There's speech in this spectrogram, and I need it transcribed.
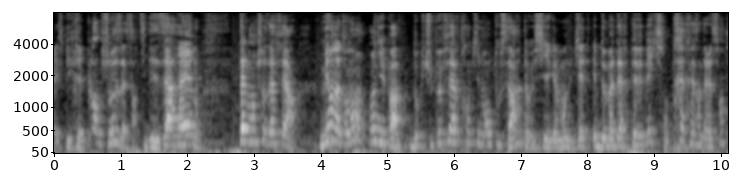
expliquerai plein de choses, la sortie des arènes, tellement de choses à faire. Mais en attendant, on n'y est pas. Donc tu peux faire tranquillement tout ça. T'as aussi également des quêtes hebdomadaires PVP qui sont très très intéressantes.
